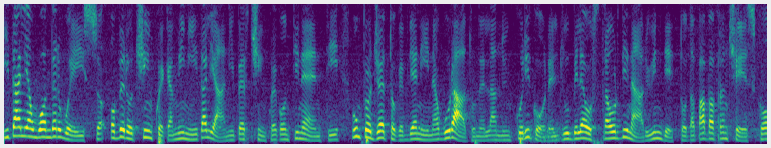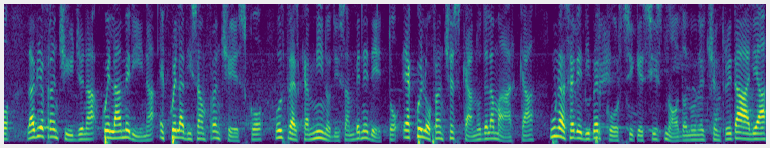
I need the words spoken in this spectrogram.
Italian Wonderways, ovvero 5 cammini italiani per 5 continenti, un progetto che viene inaugurato nell'anno in cui ricorre il giubileo straordinario indetto da Papa Francesco, la via francigena, quella amerina e quella di San Francesco, oltre al cammino di San Benedetto e a quello francescano della Marca, una serie di percorsi che si snodano nel centro Italia,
